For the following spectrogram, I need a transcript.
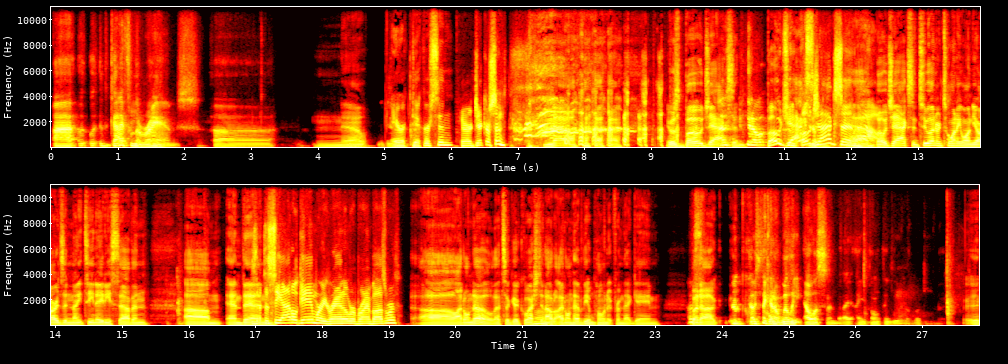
Uh, the guy from the Rams. Uh, no. Eric Dickerson? Eric Dickerson? no. it was Bo Jackson. You know, Bo Jackson. Bo Jackson. Yeah, wow. Bo Jackson, 221 yards in 1987. Um, and then is that the Seattle game where he ran over Brian Bosworth? Oh, uh, I don't know. That's a good question. Oh. I, don't have the hmm. opponent from that game. Was, but uh, I was thinking of Willie Ellison, but I, I don't think he was a rookie. Uh,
